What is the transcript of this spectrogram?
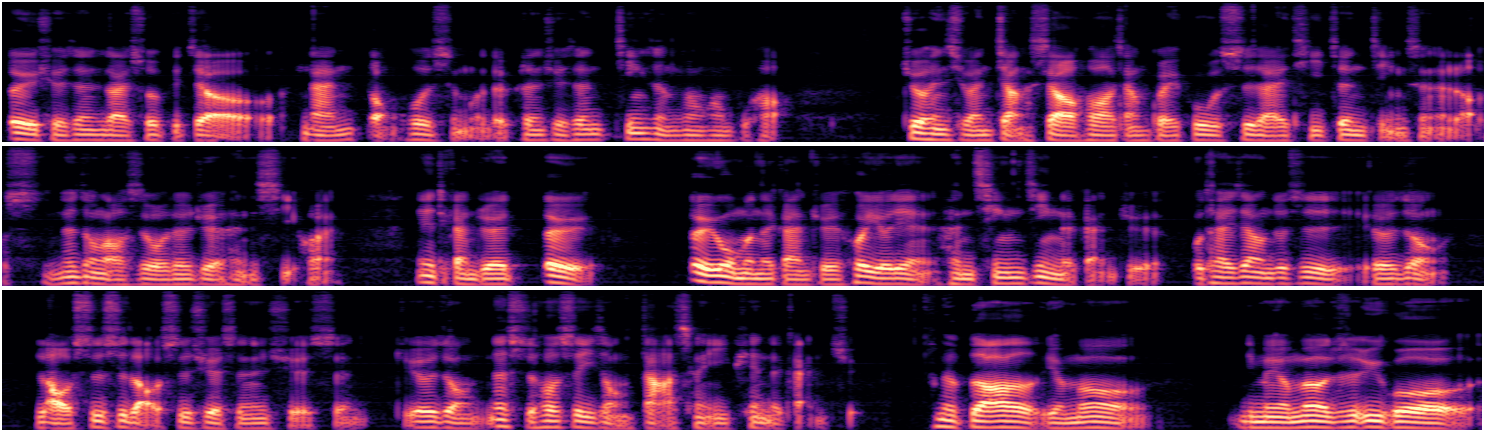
对于学生来说比较难懂或者什么的，可能学生精神状况不好，就很喜欢讲笑话、讲鬼故事来提振精神的老师。那种老师我就觉得很喜欢，因为感觉对对于我们的感觉会有点很亲近的感觉，不太像就是有一种老师是老师，学生是学生，就有一种那时候是一种打成一片的感觉。那不知道有没有你们有没有就是遇过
